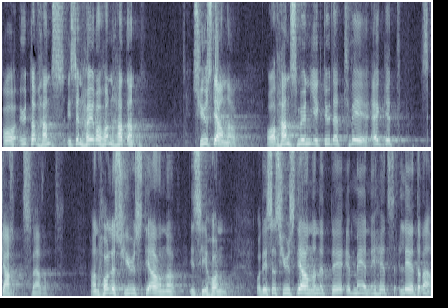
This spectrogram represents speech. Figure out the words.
og ut av hans, i sin høyre hånd, hadde han sju stjerner, og av hans munn gikk det ut et tveegget, skarpt sverd. Han holder sju stjerner i sin hånd. Og disse sju stjernene det er menighetsledere,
